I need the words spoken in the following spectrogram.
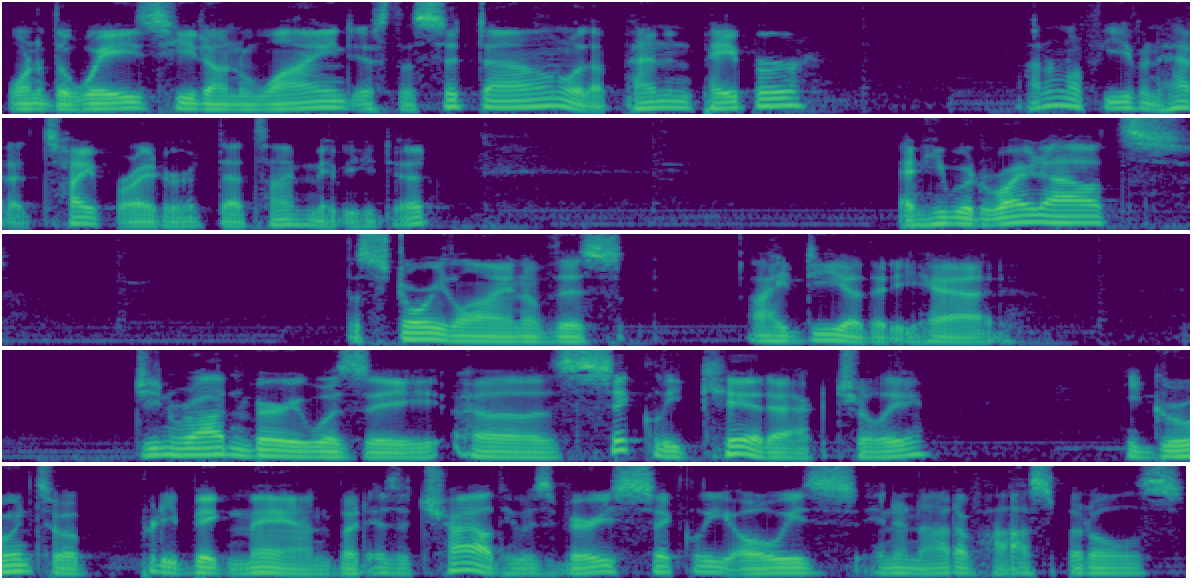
one of the ways he'd unwind is to sit down with a pen and paper. I don't know if he even had a typewriter at that time, maybe he did. And he would write out the storyline of this idea that he had Gene Roddenberry was a, a sickly kid, actually. He grew into a pretty big man, but as a child, he was very sickly, always in and out of hospitals.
